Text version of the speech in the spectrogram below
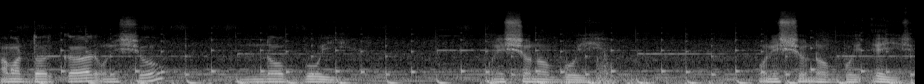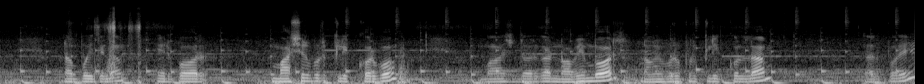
আমার দরকার উনিশশো নব্বই। উনিশশো নব্বই। উনিশশো নব্বই, এই। নব্বই দিলাম। এরপর মাসের উপর ক্লিক করব। মাস দরকার নভেম্বর। নভেম্বর উপর ক্লিক করলাম। তারপরে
